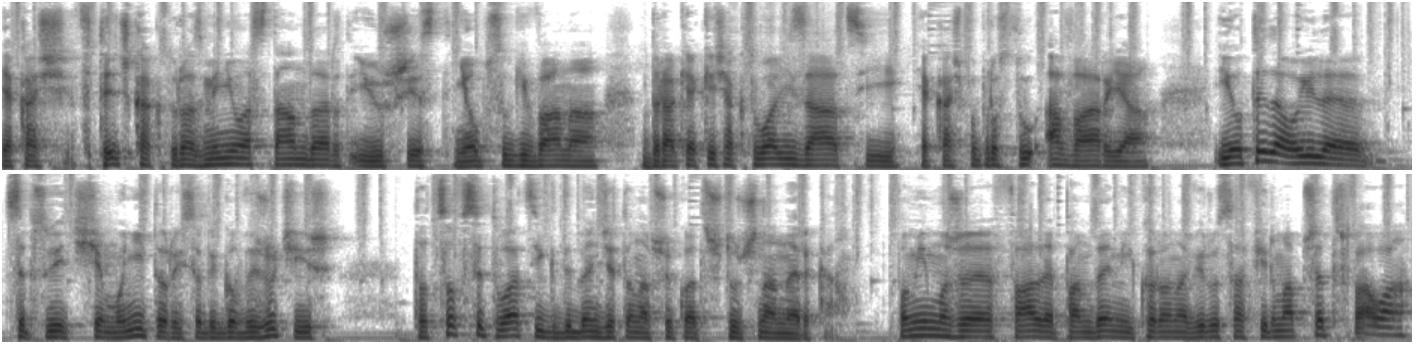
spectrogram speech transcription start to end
Jakaś wtyczka, która zmieniła standard i już jest nieobsługiwana, brak jakiejś aktualizacji, jakaś po prostu awaria. I o tyle, o ile zepsuje ci się monitor i sobie go wyrzucisz, to co w sytuacji, gdy będzie to na przykład sztuczna nerka? Pomimo, że falę pandemii koronawirusa firma przetrwała,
